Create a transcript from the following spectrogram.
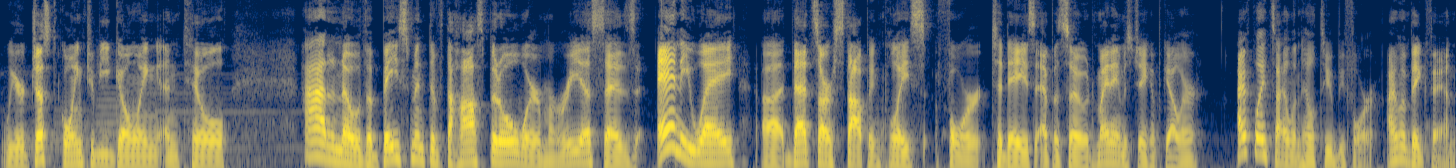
we are just going to be going until. I don't know, the basement of the hospital where Maria says, anyway, uh, that's our stopping place for today's episode. My name is Jacob Geller. I've played Silent Hill 2 before. I'm a big fan.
